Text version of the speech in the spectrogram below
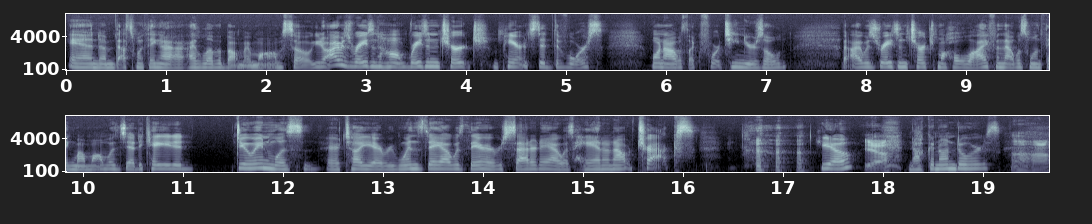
And um, that's one thing I, I love about my mom. So, you know, I was raised in home, raised in church. My parents did divorce when I was like 14 years old. But I was raised in church my whole life. And that was one thing my mom was dedicated doing was, I tell you, every Wednesday I was there. Every Saturday I was handing out tracts. you know? Yeah. knocking on doors Uh huh.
